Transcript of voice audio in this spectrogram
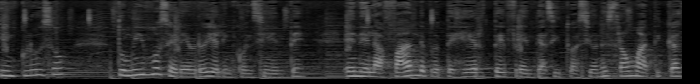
Incluso tu mismo cerebro y el inconsciente, en el afán de protegerte frente a situaciones traumáticas,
